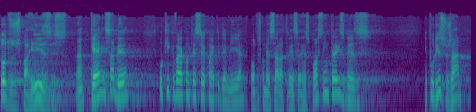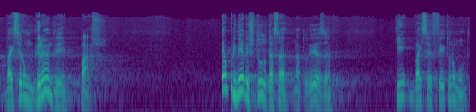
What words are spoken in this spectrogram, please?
Todos os países né, querem saber o que, que vai acontecer com a epidemia. Vamos começar a ter essa resposta em três meses. E por isso já vai ser um grande passo. É o primeiro estudo dessa natureza que vai ser feito no mundo.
